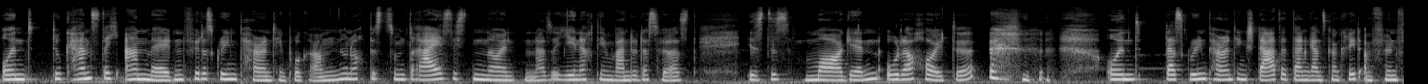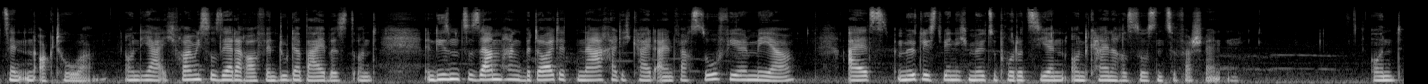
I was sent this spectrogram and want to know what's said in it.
Und du kannst dich anmelden für das Green Parenting Programm nur noch bis zum 30.09. Also je nachdem, wann du das hörst, ist es morgen oder heute. Und das Green Parenting startet dann ganz konkret am 15. Oktober. Und ja, ich freue mich so sehr darauf, wenn du dabei bist. Und in diesem Zusammenhang bedeutet Nachhaltigkeit einfach so viel mehr, als möglichst wenig Müll zu produzieren und keine Ressourcen zu verschwenden. Und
